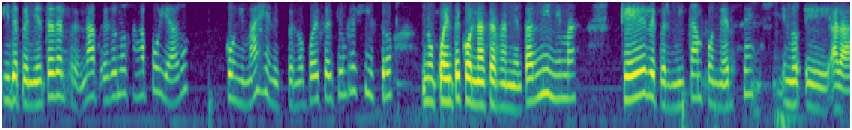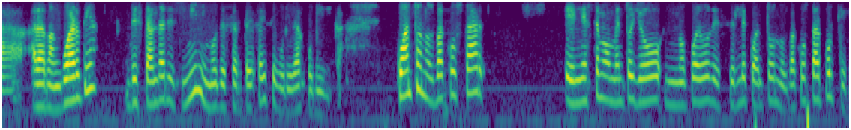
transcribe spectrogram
independiente del RENAP. Ellos nos han apoyado con imágenes, pero no puede ser que un registro no cuente con las herramientas mínimas que le permitan ponerse eh, a la vanguardia de estándares mínimos de certeza y seguridad jurídica. ¿Cuánto nos va a costar? en este momento yo no puedo decirle cuánto nos va a costar porque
